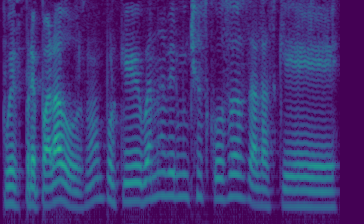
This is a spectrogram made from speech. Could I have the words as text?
pues, preparados, ¿no? Porque van a haber muchas cosas a las que,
